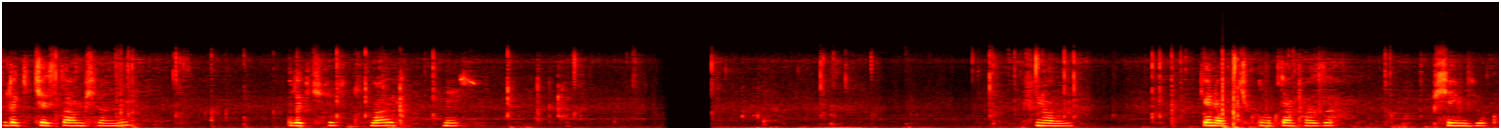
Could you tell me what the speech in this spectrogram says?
Şuradaki chest almışlar mı? Buradaki chest var. Neyse. Şunu alalım. Gene ok çıktı. Oktan fazla bir şeyimiz yok.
